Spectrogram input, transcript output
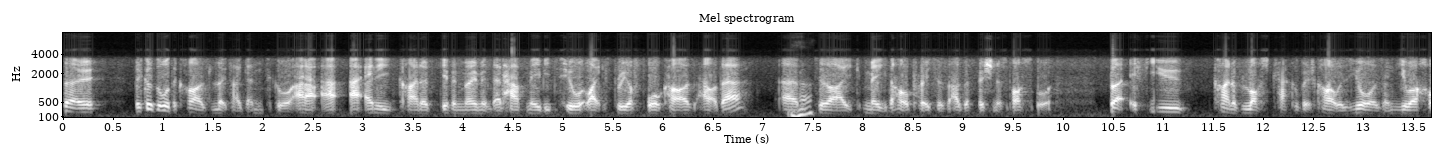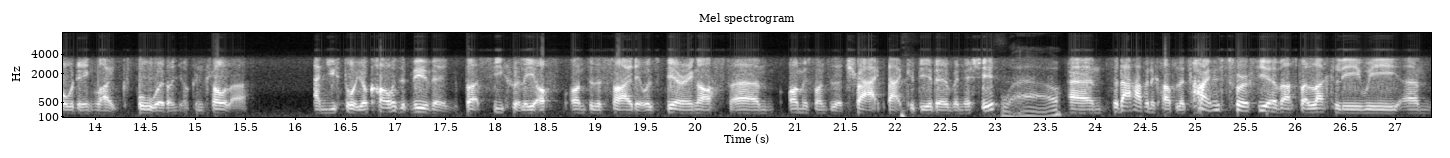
So because all the cars looked identical, at, at, at any kind of given moment, they'd have maybe two or like three or four cars out there um, Uh-huh. to like make the whole process as efficient as possible. But if you kind of lost track of which car was yours and you were holding like forward on your controller and you thought your car wasn't moving, but secretly off onto the side it was veering off um, almost onto the track, that could be a bit of an issue. Wow. Um, so that happened a couple of times for a few of us, but luckily we um,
